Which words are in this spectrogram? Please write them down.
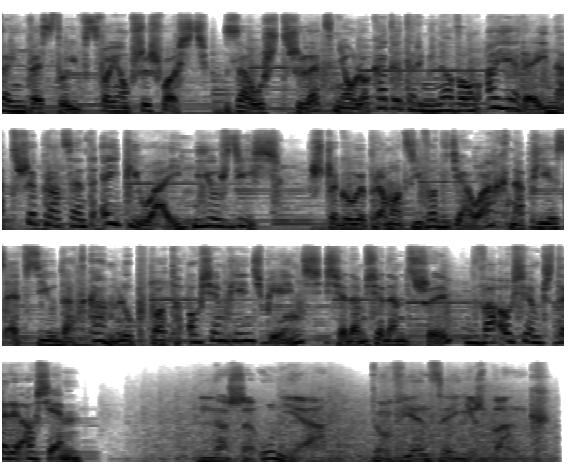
Zainwestuj w swoją przyszłość. Załóż trzyletnią lokatę terminową IRA na 3% APY już dziś. Szczegóły promocji w oddziałach na psfcu.com lub pod 855 773 2848. Nasza Unia to więcej niż bank.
